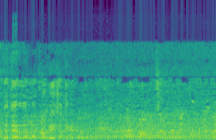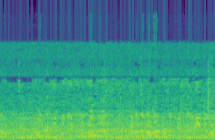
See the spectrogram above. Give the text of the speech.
இந்த தேர்தலில் தோல்வியை சந்திக்க போது கடந்த நாடாளுமன்ற தேர்தல்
